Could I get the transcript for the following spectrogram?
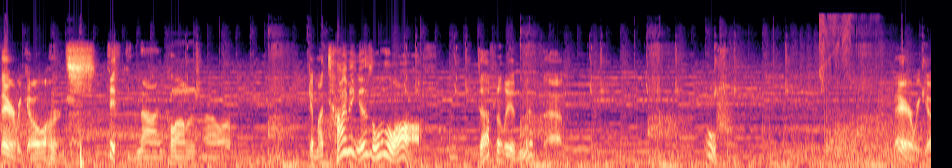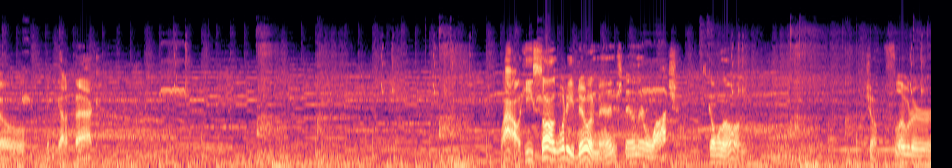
There we go, 159 kilometers an hour. Okay, my timing is a little off. Definitely admit that. Oof. There we go. we got it back. Wow, he sung. What are you doing, man? You're standing there watching. What's going on? Jump floater.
